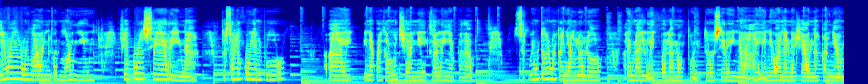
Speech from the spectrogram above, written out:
Yawan, good morning. Siya po si Rina. Kasalukuyan po ay pinapagamot siya ni Kalinga Parab. Sa kwento ng kanyang lolo ay maliit pa lamang po ito si Rina ay iniwanan na siya ng kanyang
